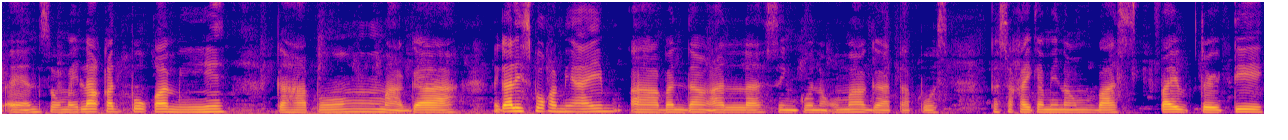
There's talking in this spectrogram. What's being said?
Ayan, so may lakad po kami kahapong maga. Nag-alis po kami ay ah, bandang alas 5 ng umaga tapos kasakay kami ng bus 5.30.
